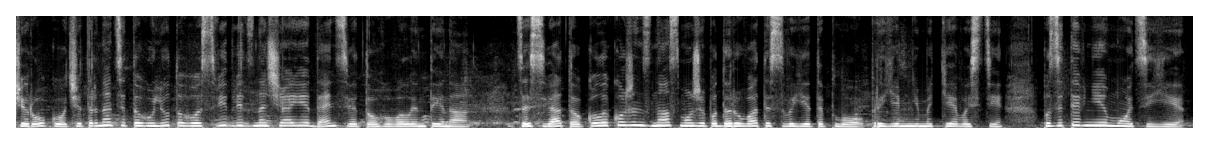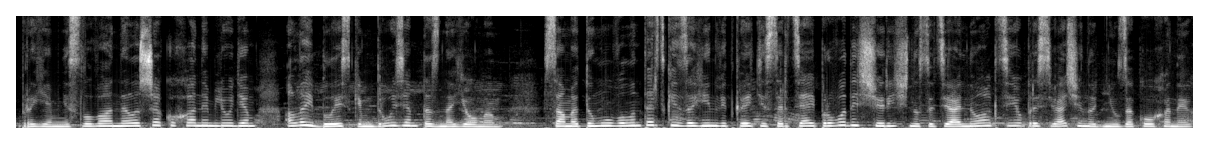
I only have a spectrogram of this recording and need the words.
Щороку, 14 лютого, світ відзначає День Святого Валентина. Це свято, коли кожен з нас може подарувати своє тепло, приємні миттєвості, позитивні емоції, приємні слова не лише коханим людям, але й близьким друзям та знайомим. Саме тому волонтерський загін відкриті серця й проводить щорічну соціальну акцію, присвячену Дню закоханих,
